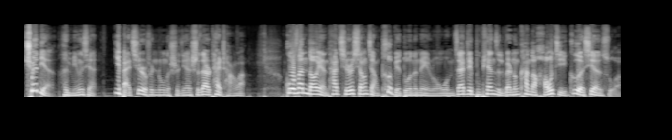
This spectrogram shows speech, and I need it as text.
缺点很明显，一百七十分钟的时间实在是太长了。郭帆导演他其实想讲特别多的内容，我们在这部片子里边能看到好几个线索。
